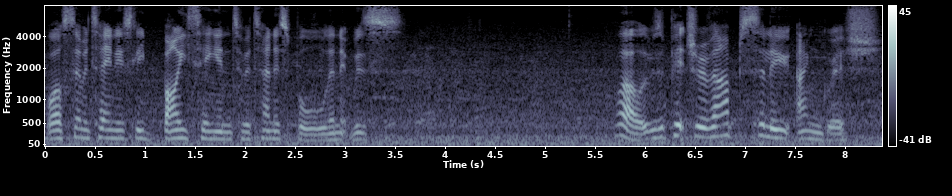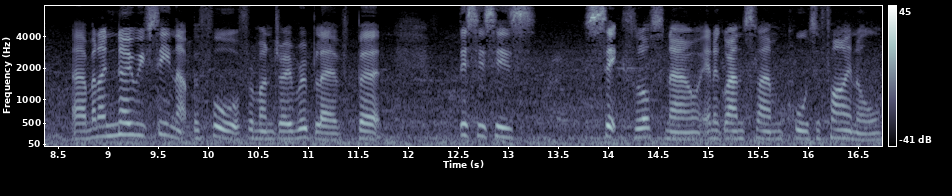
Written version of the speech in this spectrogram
while simultaneously biting into a tennis ball, and it was. Well, it was a picture of absolute anguish. Um, and I know we've seen that before from Andrei Rublev, but this is his sixth loss now in a Grand Slam quarter final.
